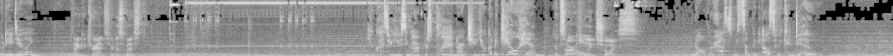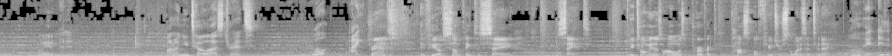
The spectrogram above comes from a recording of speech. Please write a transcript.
What are you doing? Thank you, Trance. You're dismissed. You guys are using Harper's plan, aren't you? You're gonna kill him. It's our only choice. No, there has to be something else we can do. Wait a minute. Why don't you tell us, Trance? Well, I. Trance, if you have something to say, say it. You told me there's always a perfect possible future, so what is it today? Well, it, it,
